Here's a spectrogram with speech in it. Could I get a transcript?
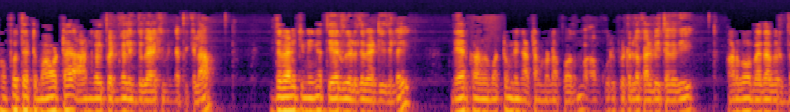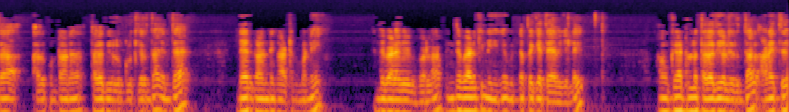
முப்பத்தெட்டு மாவட்ட ஆண்கள் பெண்கள் இந்த வேலைக்கு விண்ணப்பிக்கலாம். இந்த வேலைக்கு நீங்கள் தேர்வு எழுத வேண்டியதில்லை. நேர்காணல் மட்டும் நீங்கள் அட்டன் பண்ணால் போதும். அவங்க குறிப்பிட்டுள்ள கல்வி தகுதி அனுபவம் ஏதாவது இருந்தால் அதுக்குண்டான தகுதிகள் உங்களுக்கு இருந்தால் இந்த நேர்காணல் நீங்கள் அட்டன் பண்ணி இந்த வேலையை பெறலாம். இந்த வேலைக்கு நீங்கள் விண்ணப்பிக்க தேவையில்லை. அவங்க கேட்டுள்ள தகுதிகள் இருந்தால் அனைத்து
